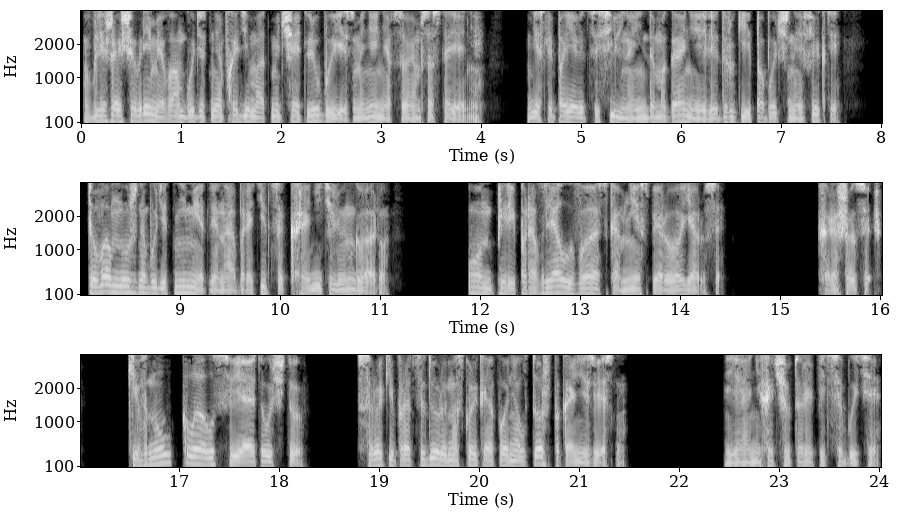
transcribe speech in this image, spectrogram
В ближайшее время вам будет необходимо отмечать любые изменения в своем состоянии. Если появится сильное недомогание или другие побочные эффекты, то вам нужно будет немедленно обратиться к хранителю Ингвару. Он переправлял вас ко мне с первого яруса. Хорошо, сэр. Кивнул Клаус, я это учту. Сроки процедуры, насколько я понял, тоже пока неизвестны. Я не хочу торопить события.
